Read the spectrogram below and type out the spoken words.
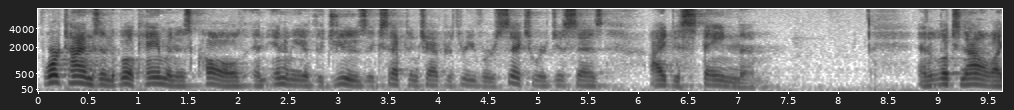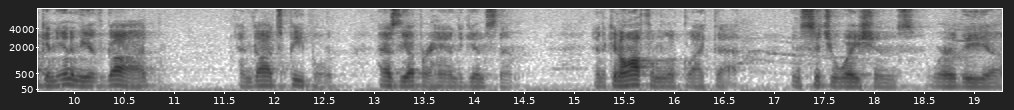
Four times in the book, Haman is called an enemy of the Jews, except in chapter 3, verse 6, where it just says, I disdain them. And it looks now like an enemy of God and God's people has the upper hand against them. And it can often look like that in situations where the, uh,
